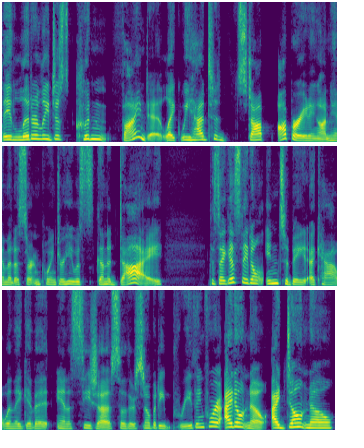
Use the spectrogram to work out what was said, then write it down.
they literally just couldn't find it. Like we had to stop operating on him at a certain point or he was going to die. Because I guess they don't intubate a cat when they give it anesthesia. So there's nobody breathing for it. I don't know. I don't know.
